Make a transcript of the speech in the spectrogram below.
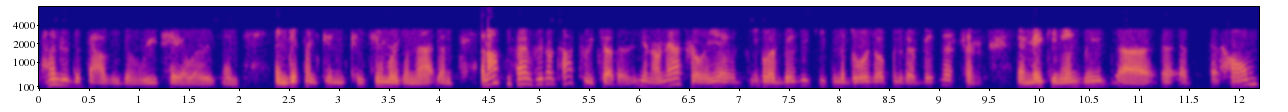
hundreds of thousands of retailers and, and different con- consumers and that. And, and oftentimes we don't talk to each other. You know, naturally, uh, people are busy keeping the doors open to their business and, and making ends meet uh, at, at home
